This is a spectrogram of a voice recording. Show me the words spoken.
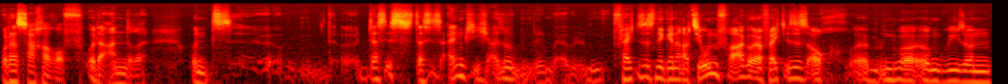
Oder Sacharow oder andere. Und äh, das ist, das ist eigentlich, also vielleicht ist es eine Generationenfrage oder vielleicht ist es auch äh, nur irgendwie so ein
